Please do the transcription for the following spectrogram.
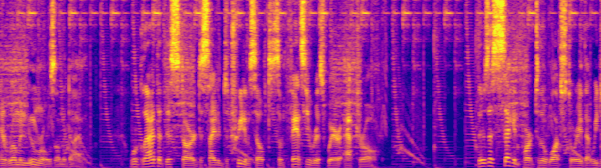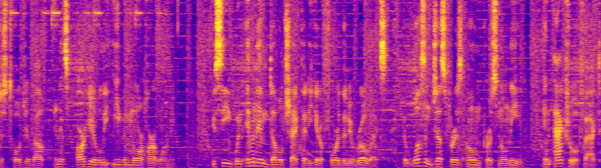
and Roman numerals on the dial. We're glad that this star decided to treat himself to some fancy wristwear after all. There's a second part to the watch story that we just told you about, and it's arguably even more heartwarming. You see, when Eminem double checked that he could afford the new Rolex, it wasn't just for his own personal need. In actual fact,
